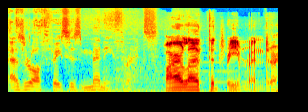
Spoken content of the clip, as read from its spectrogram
Azeroth faces many threats. Fyr'alath the Dreamrender.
